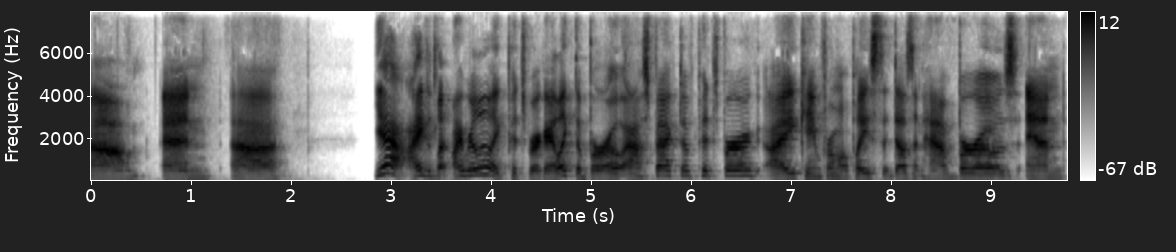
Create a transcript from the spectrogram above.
Um, and uh, yeah, I I really like Pittsburgh. I like the borough aspect of Pittsburgh. I came from a place that doesn't have boroughs, and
